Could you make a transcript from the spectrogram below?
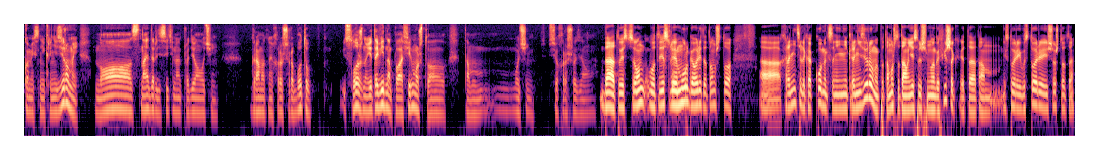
комикс не экранизируемый, но Снайдер действительно проделал очень грамотную и хорошую работу, и сложную. И это видно по фильму, что там очень все хорошо сделано. Да, то есть он, вот если Мур говорит о том, что хранители как комикс, они не экранизируемы, потому что там есть очень много фишек, это там истории в истории, еще что-то.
